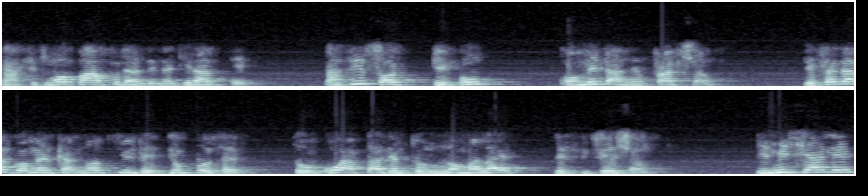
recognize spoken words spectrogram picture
that is more powerful than the Nigerian state. That if such people commit an infraction, the federal government cannot use a due process to go after them to normalize the situation. Initially,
